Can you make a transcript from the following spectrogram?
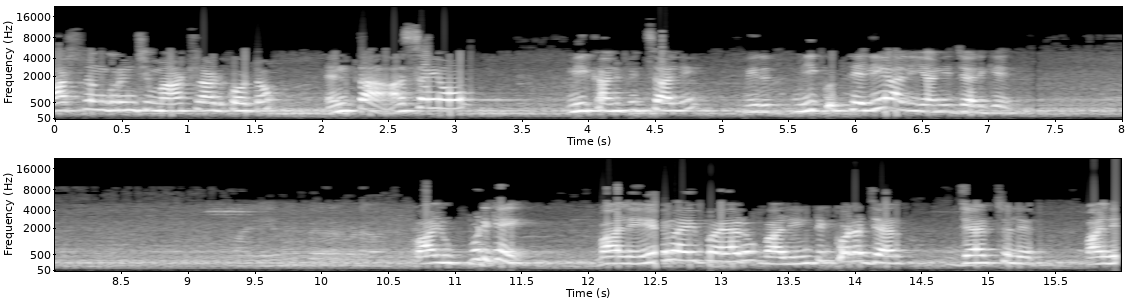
రాష్ట్రం గురించి మాట్లాడుకోవటం ఎంత అసహ్యం మీకు అనిపించాలి? మీరు మీకు తెలియాలి అని జరిగేది వాళ్ళు ఇప్పటికే వాళ్ళు ఏమైపోయారు? వాళ్ళ ఇంటికి కూడా చేర్ చేర్చలేదు. వాళ్ళు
